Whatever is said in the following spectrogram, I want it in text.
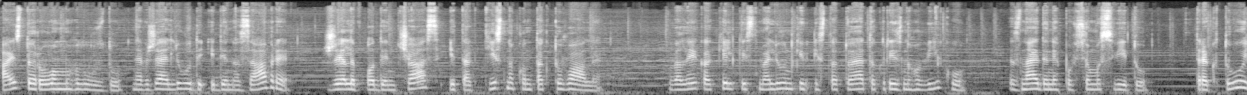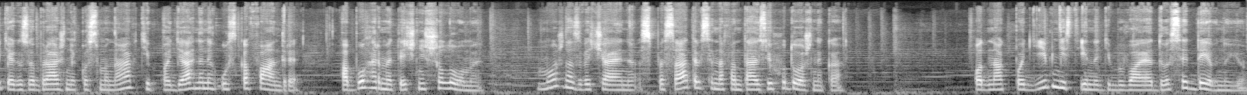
а й здоровому глузду. Невже люди і динозаври жили в один час і так тісно контактували? Велика кількість малюнків і статуеток різного віку знайдених по всьому світу, трактують як зображення космонавтів, одягнених у скафандри або герметичні шоломи. Можна, звичайно, списати все на фантазію художника. Однак подібність іноді буває досить дивною.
